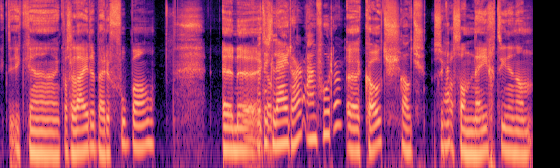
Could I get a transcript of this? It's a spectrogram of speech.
Ik, ik, eh, ik was leider bij de voetbal. En, eh, Wat is had, leider, aanvoerder? coach. Coach. Dus ik Ja. was dan 19 en dan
